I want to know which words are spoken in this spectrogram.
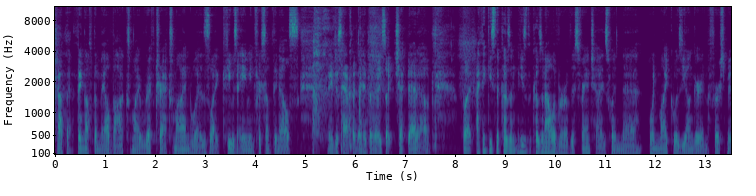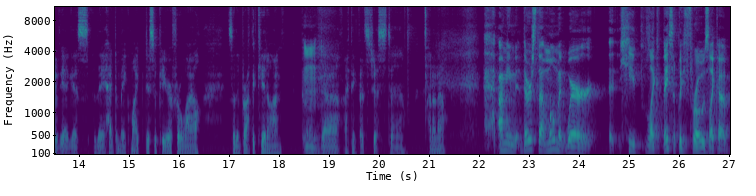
shot that thing off the mailbox, my RiffTrax mind was like he was aiming for something else. And he just happened to hit the. He's like, check that out. But I think he's the cousin. He's the cousin Oliver of this franchise. When uh, when Mike was younger in the first movie, I guess they had to make Mike disappear for a while, so they brought the kid on, Mm. and uh, I think that's just uh, I don't know. I mean, there's that moment where uh, he like basically throws like a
